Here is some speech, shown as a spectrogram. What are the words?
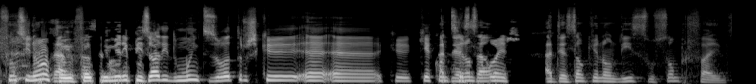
Funcionou, não, foi, foi o primeiro episódio de muitos outros que, uh, que, que, aconteceram Atenção. depois. Atenção que eu não disse o som perfeito.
